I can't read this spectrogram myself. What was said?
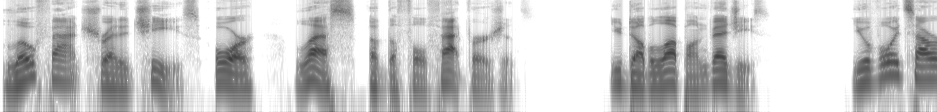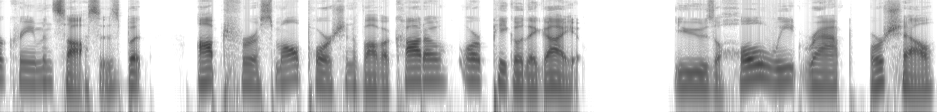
low fat shredded cheese or less of the full fat versions. You double up on veggies. You avoid sour cream and sauces, but opt for a small portion of avocado or pico de gallo. You use a whole wheat wrap or shell,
